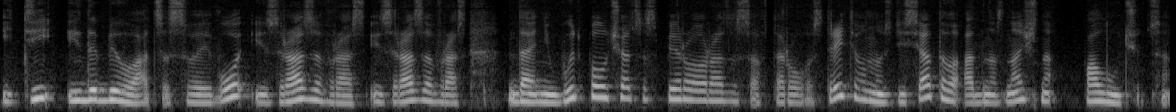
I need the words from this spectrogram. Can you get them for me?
идти и добиваться своего из раза в раз, из раза в раз. Да, не будет получаться с первого раза, со второго, с третьего, но с десятого однозначно получится.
